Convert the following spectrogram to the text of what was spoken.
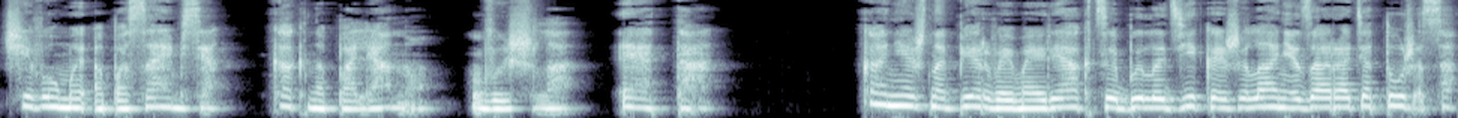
чего мы опасаемся, как на поляну вышло это. Конечно, первой моей реакцией было дикое желание заорать от ужаса,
